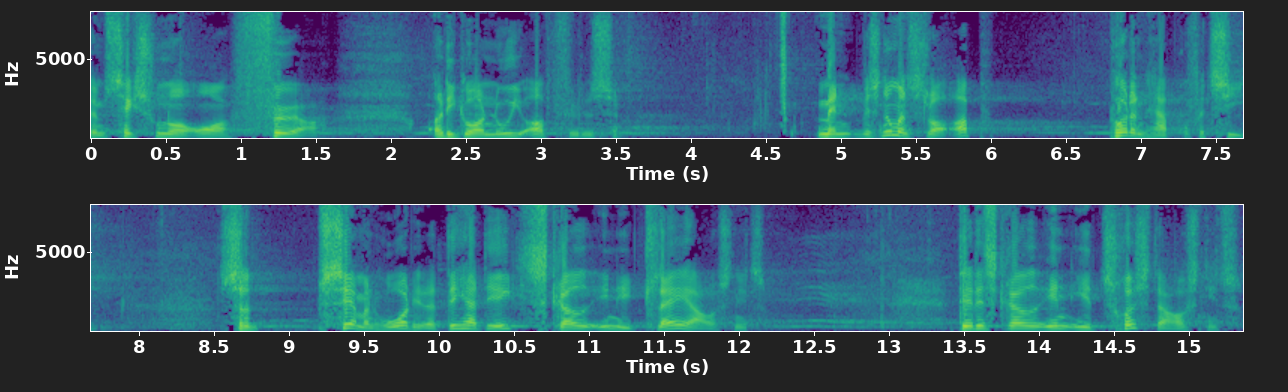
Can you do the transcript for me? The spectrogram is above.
500-600 år før, og de går nu i opfyldelse. Men hvis nu man slår op på den her profeti, så ser man hurtigt, at det her det er ikke skrevet ind i et klageafsnit. Det er det skrevet ind i et trøsteafsnit.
